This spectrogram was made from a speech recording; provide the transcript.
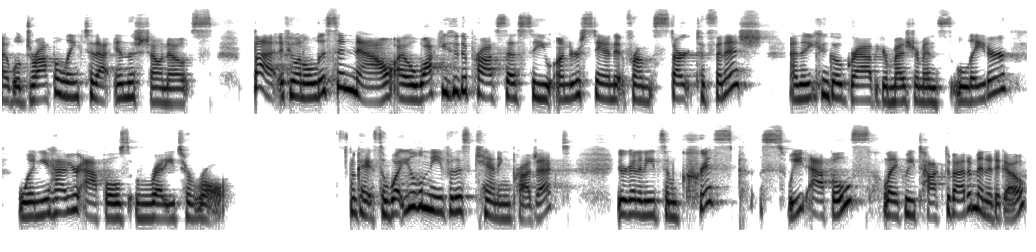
I will drop a link to that in the show notes. But if you want to listen now, I will walk you through the process so you understand it from start to finish, and then you can go grab your measurements later when you have your apples ready to roll. Okay, so what you'll need for this canning project, you're gonna need some crisp, sweet apples, like we talked about a minute ago,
